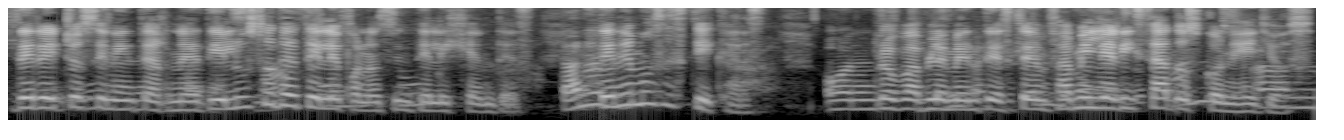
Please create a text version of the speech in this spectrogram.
derechos en Internet y el uso de teléfonos inteligentes. Tenemos stickers. Probablemente estén familiarizados con ellos.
